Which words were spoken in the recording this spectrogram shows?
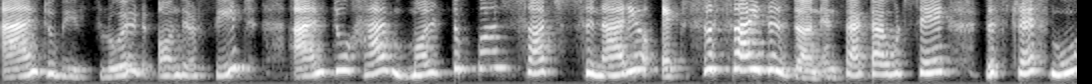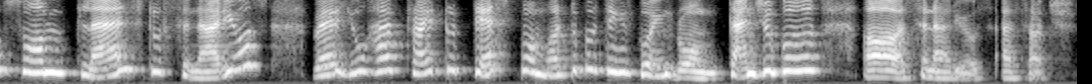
and to be fluid on their feet and to have multiple such scenario exercises done. In fact, I would say the stress moves from plans to scenarios where you have tried to test for multiple things going wrong, tangible uh, scenarios as such.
